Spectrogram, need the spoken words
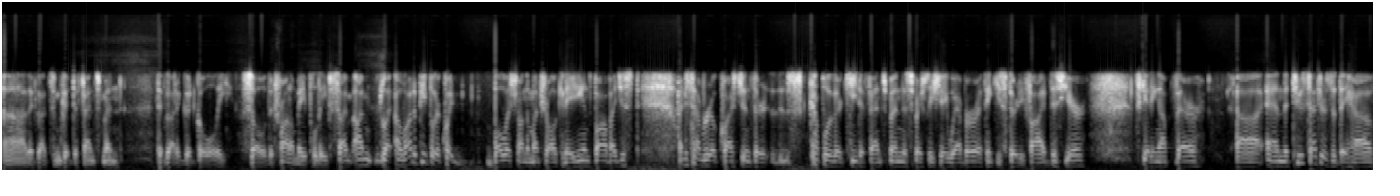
Uh, they've got some good defensemen. They've got a good goalie. So the Toronto Maple Leafs. I'm, I'm like a lot of people are quite bullish on the Montreal Canadiens. Bob, I just, I just have real questions. There's a couple of their key defensemen, especially Shea Weber. I think he's 35 this year. It's getting up there. Uh, and the two centers that they have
